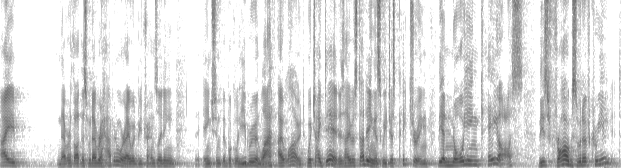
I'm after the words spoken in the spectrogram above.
I never thought this would ever happen where I would be translating ancient biblical Hebrew and laugh out loud, which I did as I was studying this week, just picturing the annoying chaos these frogs would have created.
